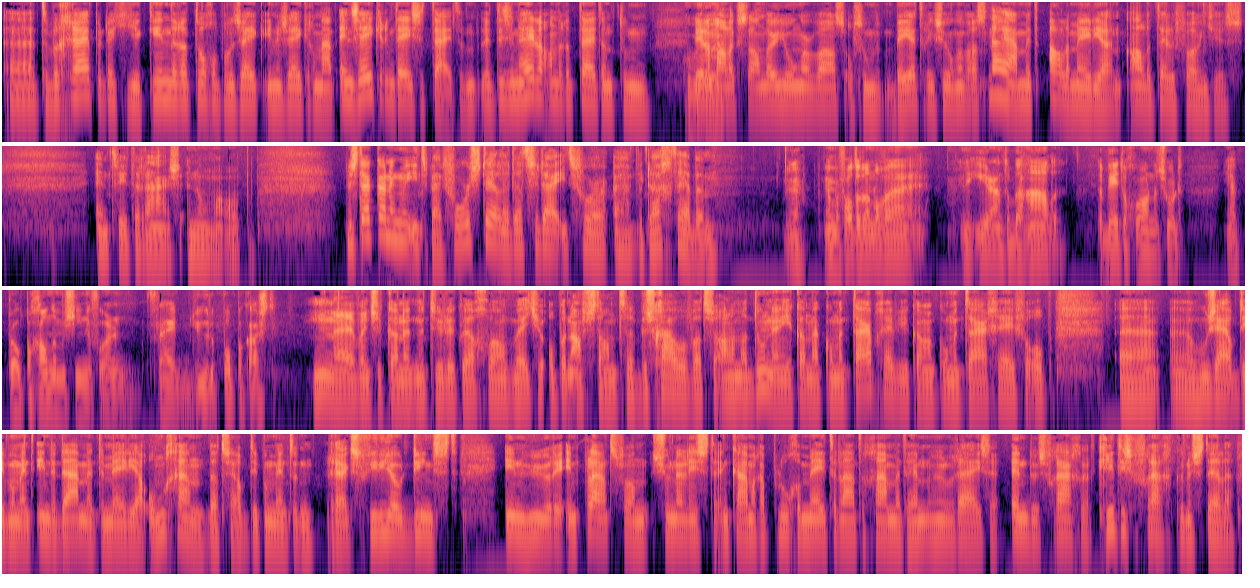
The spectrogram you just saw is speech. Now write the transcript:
eh, te begrijpen dat je je kinderen toch op een zeker, in een zekere maat... En zeker in deze tijd. Het is een hele andere tijd dan toen? Willem-Alexander jonger was... of toen Beatrice jonger was. Nou ja, met alle media en alle telefoontjes. En twitteraars en noem maar op. Dus daar kan ik me iets bij voorstellen... dat ze daar iets voor eh, bedacht hebben. Ja. Ja, maar valt er dan nog eh, een eer aan te behalen? Dan ben je toch gewoon een soort ja, propagandamachine voor een vrij dure poppenkast. Nee, want je kan het natuurlijk wel gewoon een beetje op een afstand eh, beschouwen wat ze allemaal doen. En je kan daar commentaar op geven. Je kan een commentaar geven op eh, eh, hoe zij op dit moment inderdaad met de media omgaan. Dat zij op dit moment een Rijksvideodienst inhuren... in plaats van journalisten en cameraploegen mee te laten gaan met hen hun reizen. En dus vragen, kritische vragen kunnen stellen.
